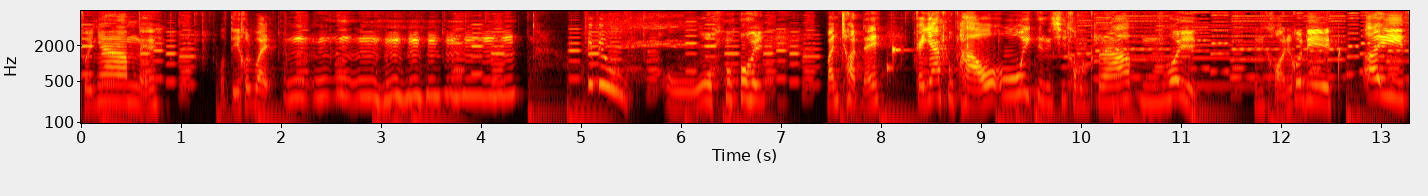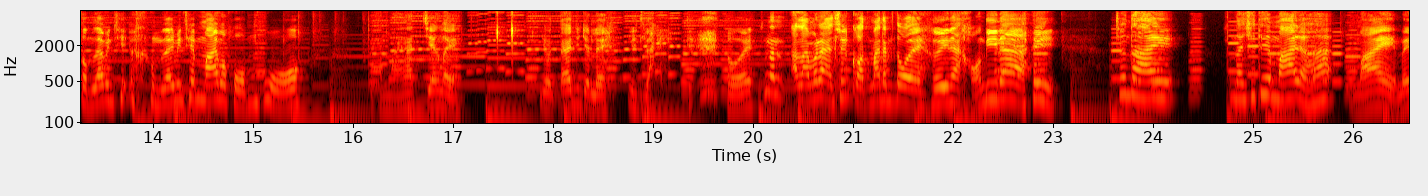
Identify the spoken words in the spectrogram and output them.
สวยงามเนี่ยโอตีคนไวปิ้วปิ้วโอ้ยมันช็อตไหนกระย่างภูเผาโอ้ยหนึ่งชี้นของครับโอ้ย เป็นของที่ก็ดีไอ้ย สมแล้วเป็นที่ผมแล้วเป็นเทพไม้มาผมโหแต่ทำไมนะเจียงเลย หยุดแล้วหยุดเลยหยุดเลยโอ้ยนั่นอะไรวะเนี่ยชุดกอดไม้เต็มตัวเลย เฮ้ยนะของดีนะเฮ้ยเจ้านายนายเชื่อเทพไม้เหรอฮะ ไม่ ไม่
